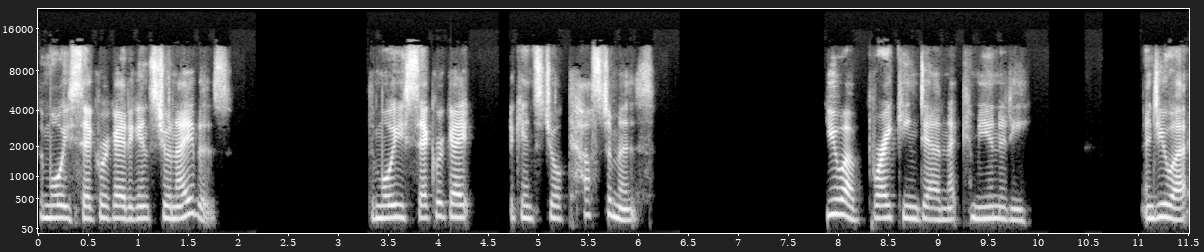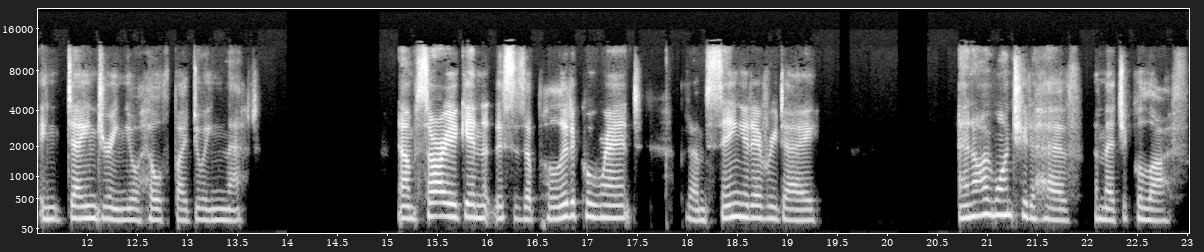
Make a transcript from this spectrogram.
the more you segregate against your neighbors, the more you segregate against your customers, you are breaking down that community and you are endangering your health by doing that. Now, I'm sorry again that this is a political rant, but I'm seeing it every day. And I want you to have a magical life.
